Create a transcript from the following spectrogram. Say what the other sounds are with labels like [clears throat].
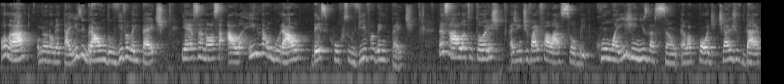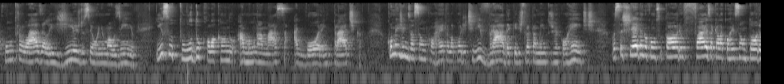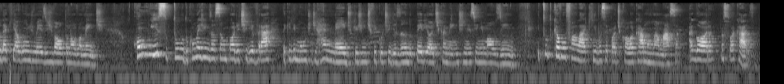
Olá, o meu nome é Thaís Brown do Viva Bem Pet e essa é a nossa aula inaugural desse curso Viva Bem Pet. Nessa aula, tutores, a gente vai falar sobre como a higienização ela pode te ajudar a controlar as alergias do seu animalzinho. Isso tudo colocando a mão na massa agora, em prática. Como a higienização correta ela pode te livrar daqueles tratamentos recorrentes você chega no consultório, faz aquela correção toda, daqui a alguns meses volta novamente. Como isso tudo, como a higienização pode te livrar daquele monte de remédio que a gente fica utilizando periodicamente nesse animalzinho. E tudo que eu vou falar aqui você pode colocar a mão na massa agora na sua casa.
